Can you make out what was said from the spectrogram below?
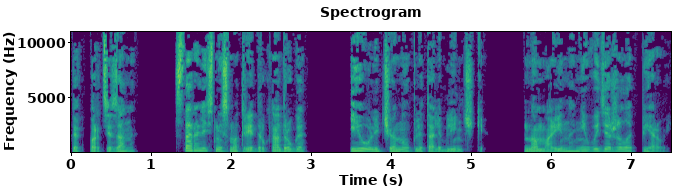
как партизаны, старались не смотреть друг на друга и увлеченно уплетали блинчики. Но Марина не выдержала первой.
